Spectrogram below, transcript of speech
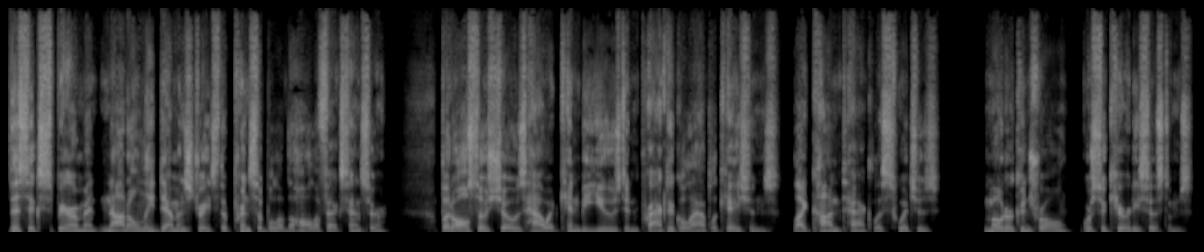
This experiment not only demonstrates the principle of the Hall effect sensor, but also shows how it can be used in practical applications like contactless switches, motor control, or security systems.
